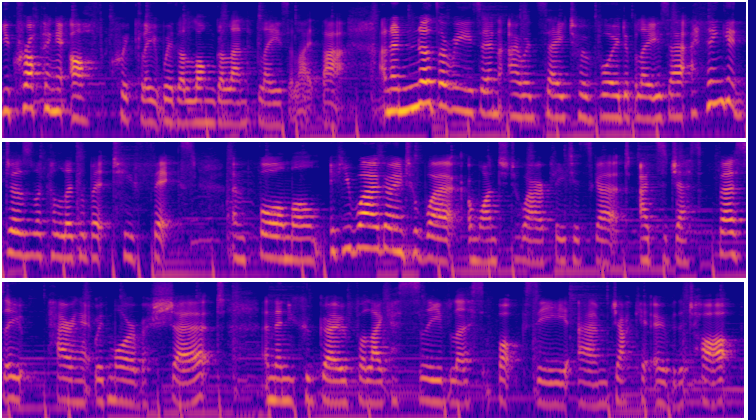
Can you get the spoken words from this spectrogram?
you're cropping it off quickly with a longer length blazer like that. And another reason I would say to avoid a blazer, I think it does look a little bit too fixed and formal. If you were going to work and wanted to wear a pleated skirt, I'd suggest firstly pairing it with more of a shirt and then you could go for like a sleeveless boxy um, jacket over the top.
